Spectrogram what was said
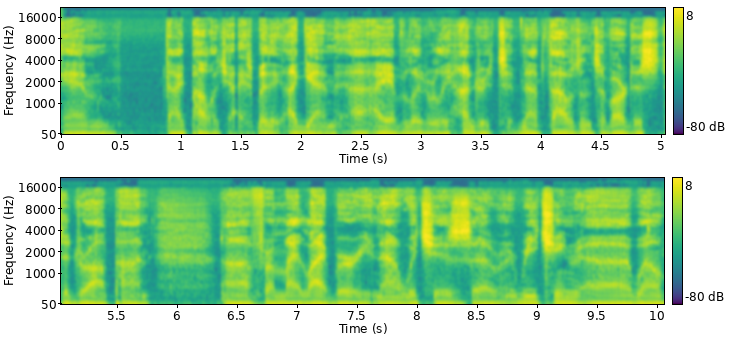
and I apologize. But again, uh, I have literally hundreds, if not thousands, of artists to draw upon uh, from my library now, which is uh, reaching, uh, well,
